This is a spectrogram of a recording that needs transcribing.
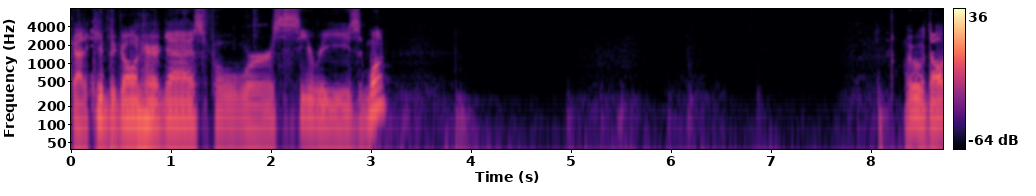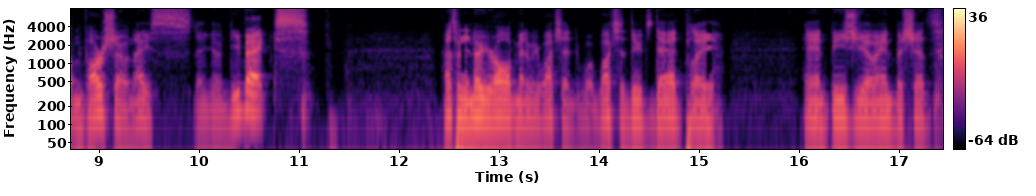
Got to keep it going here, guys, for Series 1. Oh, Dalton Varsho, nice. There you go, D-backs. That's when you know you're old, man. When you watch that, watch the dude's dad play, and Biggio and Bichette.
